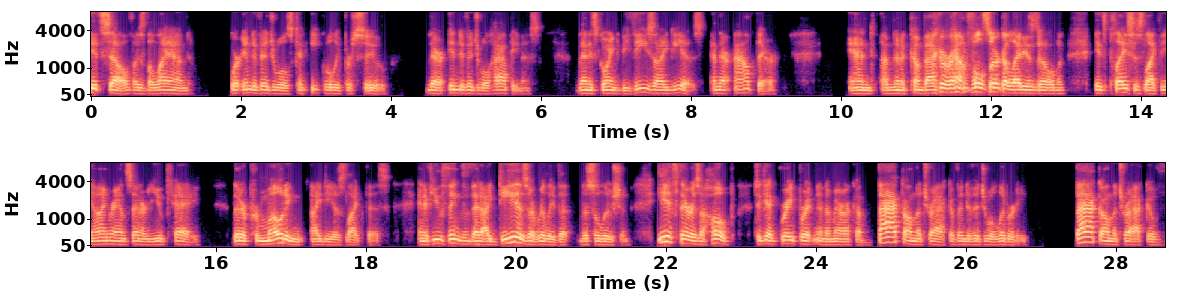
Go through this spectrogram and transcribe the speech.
itself as the land where individuals can equally pursue their individual happiness, then it's going to be these ideas, and they're out there. And I'm going to come back around full circle, ladies and gentlemen. It's places like the Ayn Rand Center UK that are promoting ideas like this. And if you think that ideas are really the, the solution, if there is a hope to get Great Britain and America back on the track of individual liberty, back on the track of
